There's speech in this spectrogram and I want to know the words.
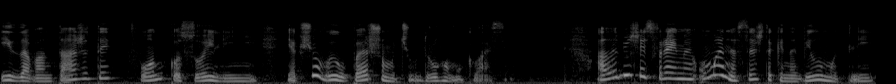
і завантажити фон косої лінії, якщо ви у першому чи у другому класі. Але більшість фреймів у мене все ж таки на білому тлі,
